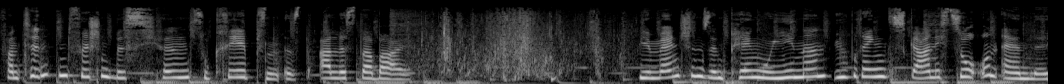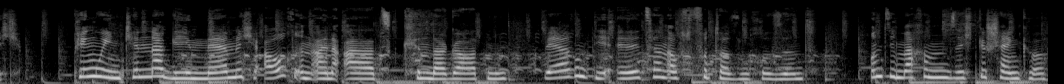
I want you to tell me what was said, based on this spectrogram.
Von Tintenfischen bis hin zu Krebsen ist alles dabei. Wir Menschen sind Pinguinen übrigens gar nicht so unähnlich. Pinguinkinder gehen nämlich auch in eine Art Kindergarten, während die Eltern auf Futtersuche sind. Und sie machen sich Geschenke.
